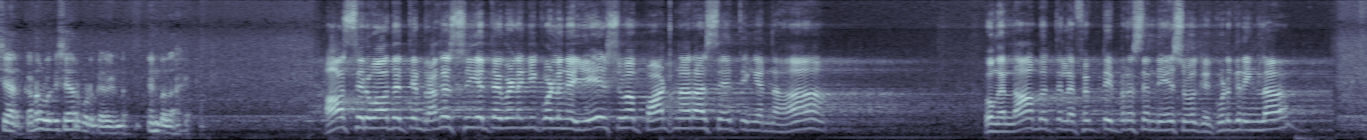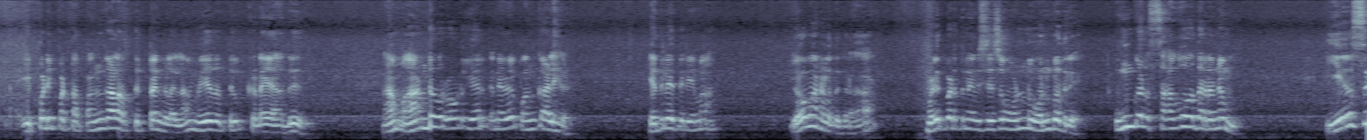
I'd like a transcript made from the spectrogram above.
ஷேர் கடவுளுக்கு ஷேர் கொடுக்க வேண்டும் என்பதாக. ஆசீர்வாதத்தின் ரகசியத்தை விளங்கிக் கொள்ளுங்க. இயேசுவை பார்ட்னரா சேர்த்தீங்கன்னா உங்க லாபத்துல 50% இயேசுவுக்கு கொடுக்குறீங்களா? இப்படிப்பட்ட பங்காளர் திட்டங்கள் எல்லாம் வேதத்தில் கிடையாது. நாம் ஆண்டவரோடு ஏற்கனவே பங்காளிகள். எதிலே தெரியுமா? யோவான் எழுதுகிறார் வெளிப்படுத்தின விசேஷம் ஒன்று ஒன்பதிலே உங்கள் சகோதரனும் இயேசு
